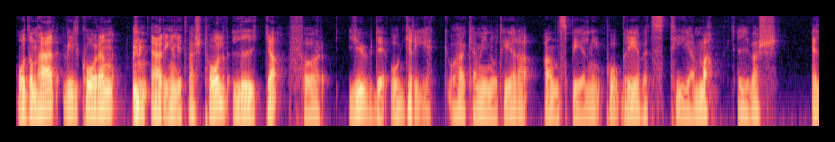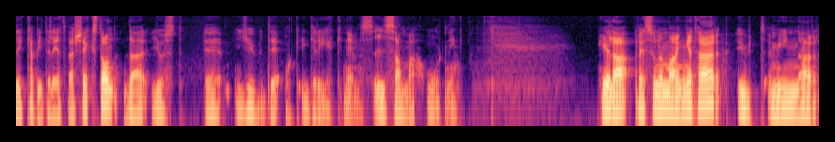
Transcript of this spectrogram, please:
Och de här villkoren är enligt vers 12 lika för jude och grek. Och här kan vi notera anspelning på brevets tema i vers eller kapitel 1, vers 16, där just eh, jude och grek nämns i samma ordning. Hela resonemanget här utmynnar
